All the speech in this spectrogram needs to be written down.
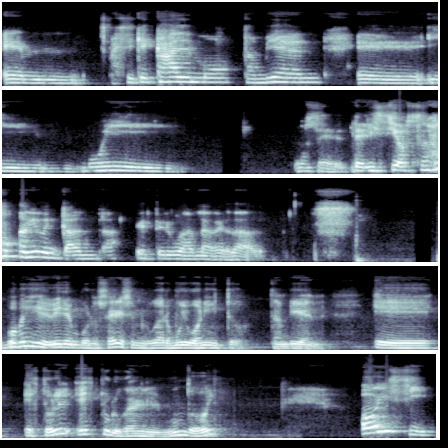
em, así que calmo también eh, y muy, no sé, delicioso. A mí me encanta este lugar, la verdad. Vos venís de vivir en Buenos Aires, en un lugar muy bonito también. Eh, ¿Estoril es tu lugar en el mundo hoy? Hoy sí,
